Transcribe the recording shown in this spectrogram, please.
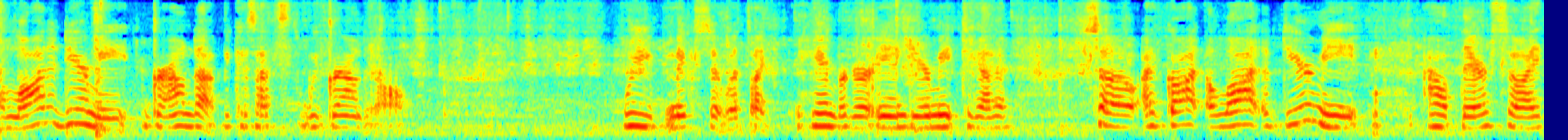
a lot of deer meat ground up because that's we ground it all. We mixed it with like hamburger and deer meat together. So I've got a lot of deer meat out there, so I,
